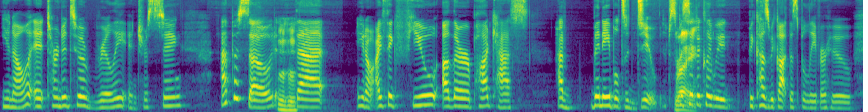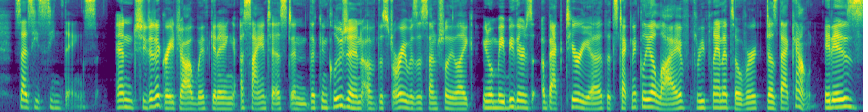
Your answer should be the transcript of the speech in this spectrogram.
You know, it turned into a really interesting episode mm-hmm. that, you know, I think few other podcasts have been able to do. Specifically, right. we because we got this believer who says he's seen things. And she did a great job with getting a scientist. And the conclusion of the story was essentially like, you know, maybe there's a bacteria that's technically alive three planets over. Does that count? It is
